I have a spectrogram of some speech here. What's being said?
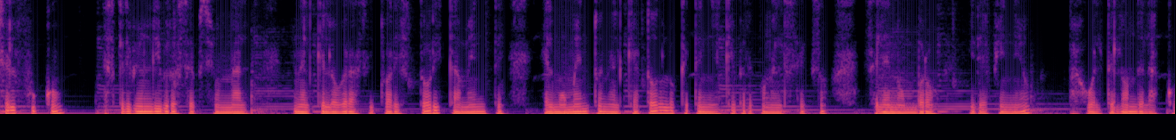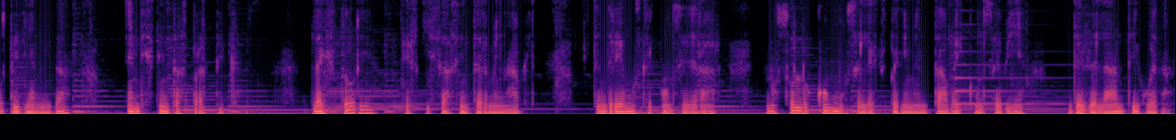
Michel Foucault escribió un libro excepcional en el que logra situar históricamente el momento en el que a todo lo que tenía que ver con el sexo se le nombró y definió bajo el telón de la cotidianidad en distintas prácticas. La historia es quizás interminable. Tendríamos que considerar no solo cómo se le experimentaba y concebía desde la antigüedad,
